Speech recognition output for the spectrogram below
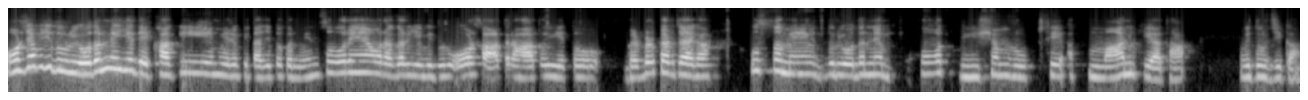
और जब ये दुर्योधन ने ये देखा कि ये मेरे पिताजी तो कन्विंस हो रहे हैं, और अगर ये विदुर और साथ रहा तो ये तो गड़बड़ कर जाएगा। उस समय दुर्योधन ने बहुत भीषम रूप से अपमान किया था विदुर जी का।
